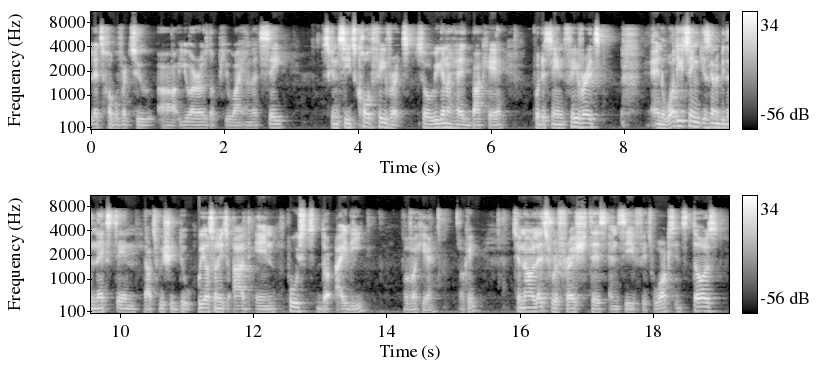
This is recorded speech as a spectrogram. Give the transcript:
let's hop over to uh, urls.py and let's say as you can see it's called favorites. So we're gonna head back here put this in favorites. And what do you think is to be the next thing that we should do? We also need to add in post.id over here okay? So now let's refresh this and see if it works. It does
